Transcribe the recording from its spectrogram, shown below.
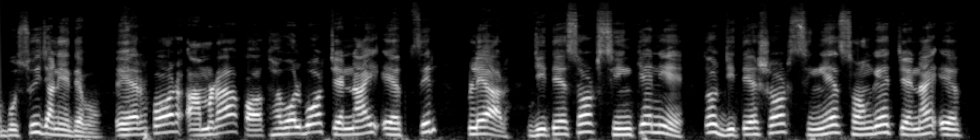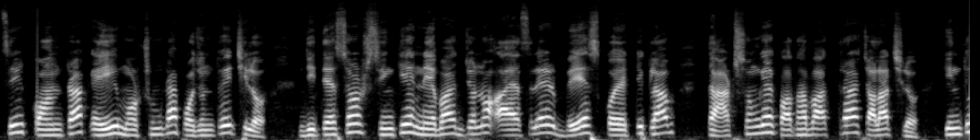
অবশ্যই জানিয়ে দেব। এরপর আমরা কথা বলব চেন্নাই এফসির প্লেয়ার জিতেশ্বর সিংকে নিয়ে। তো জিতেশ্বর সিংয়ের সঙ্গে চেন্নাই এফসির কন্ট্রাক্ট এই মরশুমটা পর্যন্তই ছিল। জিতেশ্বর সিংকে নেবার জন্য আইএসএলের বেশ কয়েকটি ক্লাব তার সঙ্গে কথাবার্তা চালাচ্ছিল। কিন্তু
